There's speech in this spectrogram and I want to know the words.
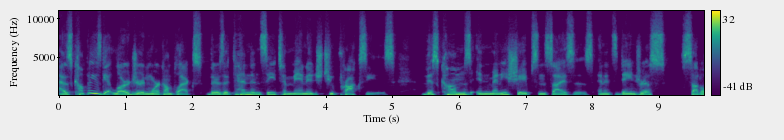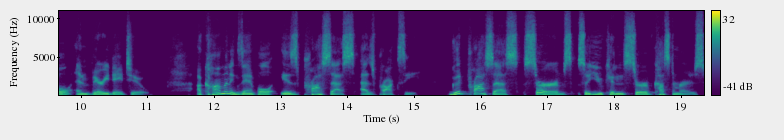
As companies get larger and more complex, there's a tendency to manage to proxies. This comes in many shapes and sizes, and it's dangerous, subtle, and very day two. A common example is process as proxy. Good process serves so you can serve customers.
